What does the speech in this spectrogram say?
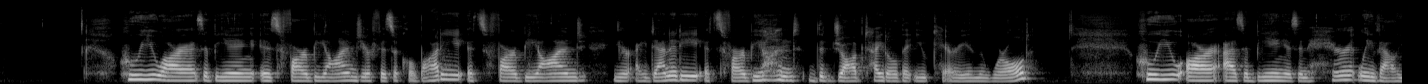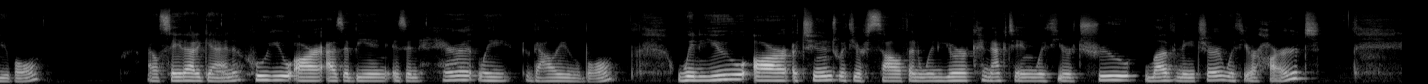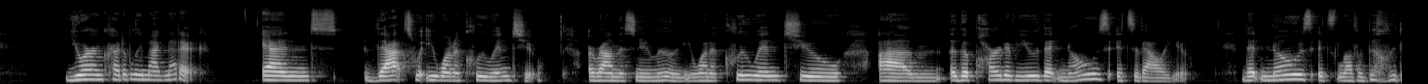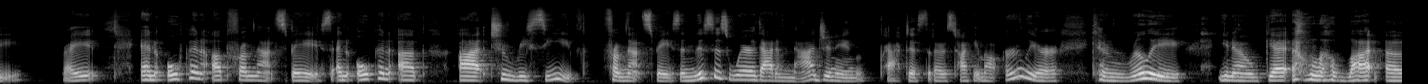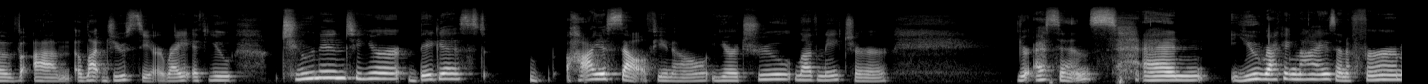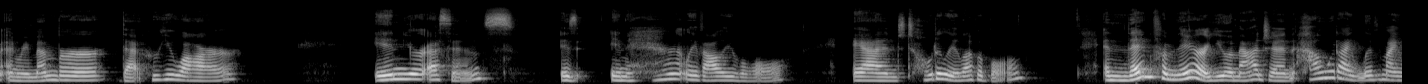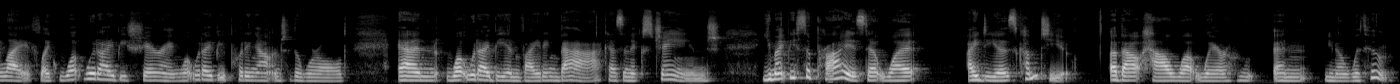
Who you are as a being is far beyond your physical body, it's far beyond your identity, it's far beyond the job title that you carry in the world. Who you are as a being is inherently valuable. I'll say that again. Who you are as a being is inherently valuable. When you are attuned with yourself and when you're connecting with your true love nature, with your heart, you are incredibly magnetic. And that's what you want to clue into around this new moon. You want to clue into um, the part of you that knows its value, that knows its lovability, right? And open up from that space and open up uh, to receive from that space. And this is where that imagining practice that I was talking about earlier can really, you know, get a lot of um, a lot juicier, right? If you tune into your biggest, highest self, you know, your true love nature, your essence, and you recognize and affirm and remember that who you are in your essence is inherently valuable and totally lovable. And then from there, you imagine how would I live my life? Like, what would I be sharing? What would I be putting out into the world? And what would I be inviting back as an exchange? You might be surprised at what ideas come to you about how, what, where, who, and, you know, with whom.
